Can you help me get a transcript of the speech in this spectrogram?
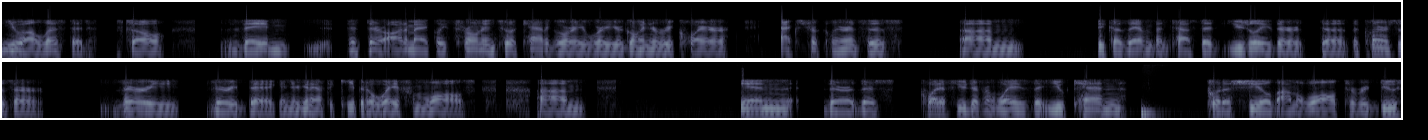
UL listed. So they that they're automatically thrown into a category where you're going to require extra clearances um, because they haven't been tested. Usually, they're, the the clearances are very very big, and you're going to have to keep it away from walls. Um, in there, there's quite a few different ways that you can put a shield on the wall to reduce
